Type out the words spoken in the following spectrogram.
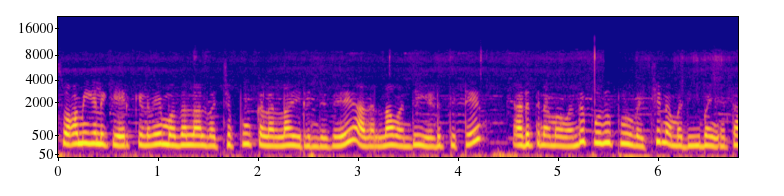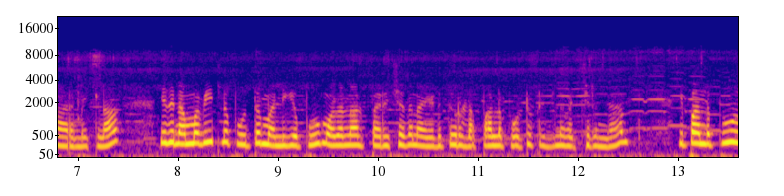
சுவாமிகளுக்கு ஏற்கனவே முதல் நாள் வச்ச பூக்களெல்லாம் இருந்தது. அதெல்லாம் வந்து எடுத்துட்டு அடுத்து நம்ம வந்து புது பூ வச்சு நம்ம தீபம் ஏற்ற ஆரம்பிக்கலாம். இது நம்ம வீட்டில் பூத்த மல்லிகைப்பூ. முதல் நாள் பறித்ததை நான் எடுத்து ஒரு டப்பாவில் போட்டு ஃப்ரிட்ஜில் வச்சுருந்தேன். இப்போ அந்த பூவை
